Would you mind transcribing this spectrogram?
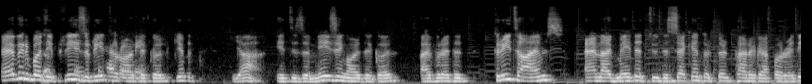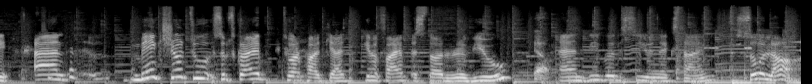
Everybody, please Thanks read her having me. article. Give it. Yeah, it is amazing article. I've read it three times, and I've made it to the second or third paragraph already. And make sure to subscribe to our podcast. Give a five star review, Yeah. and we will see you next time. So long.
